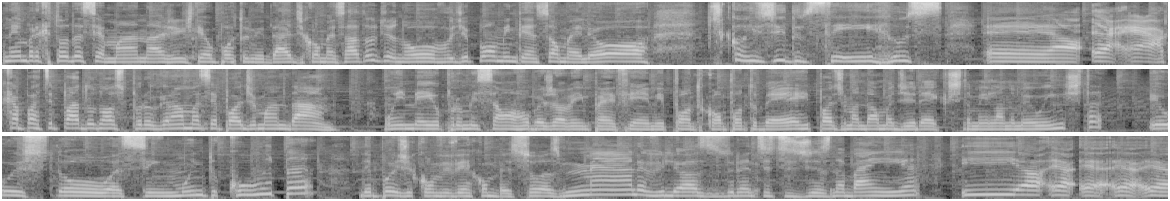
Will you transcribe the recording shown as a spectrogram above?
Lembra que toda semana a gente tem a oportunidade de começar tudo de novo, de pôr uma intenção melhor, de corrigir os erros. É, é, é, quer participar do nosso programa, você pode mandar um e-mail para missão@jovempanfm.com.br, pode mandar uma direct também lá no meu Insta. Eu estou assim muito culta depois de conviver com pessoas maravilhosas durante esses dias na Bahia e é, é, é, é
